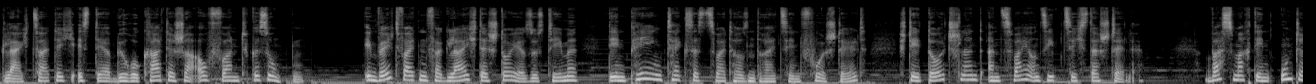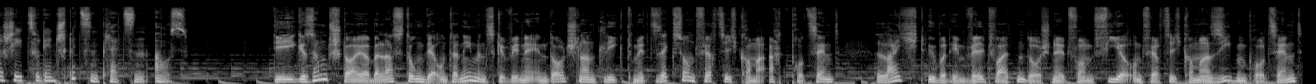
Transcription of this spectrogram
Gleichzeitig ist der bürokratische Aufwand gesunken. Im weltweiten Vergleich der Steuersysteme, den Paying Taxes 2013 vorstellt, steht Deutschland an 72. Stelle. Was macht den Unterschied zu den Spitzenplätzen aus? Die Gesamtsteuerbelastung der Unternehmensgewinne in Deutschland liegt mit 46,8 Prozent leicht über dem weltweiten Durchschnitt von 44,7 Prozent,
